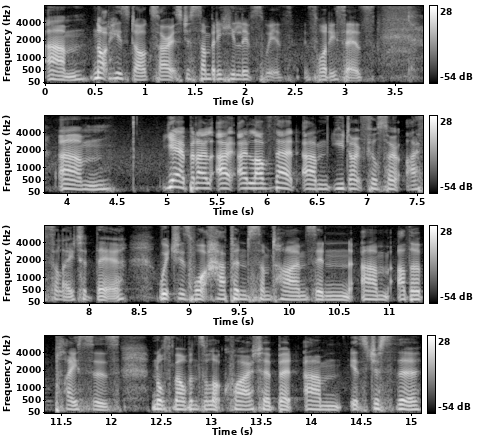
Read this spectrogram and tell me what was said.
Um, not his dog, sorry, it's just somebody he lives with, is what he says. Um, Yeah, but I, I, I love that um, you don't feel so isolated there, which is what happens sometimes in um, other places. North Melbourne's a lot quieter, but um, it's just the,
